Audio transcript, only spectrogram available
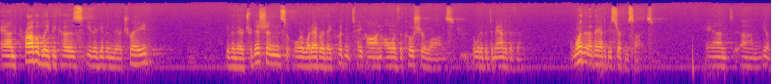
And probably because either given their trade, given their traditions, or whatever, they couldn't take on all of the kosher laws that would have been demanded of them. And more than that, they had to be circumcised. And, um, you know,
